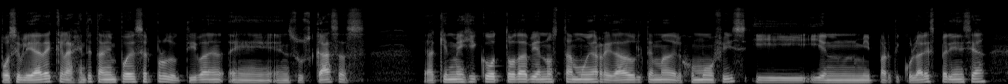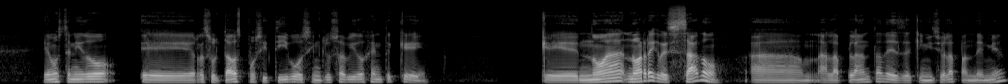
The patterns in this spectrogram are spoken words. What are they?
posibilidad de que la gente también puede ser productiva eh, en sus casas. Aquí en México todavía no está muy arraigado el tema del home office y, y en mi particular experiencia hemos tenido eh, resultados positivos. Incluso ha habido gente que, que no, ha, no ha regresado a, a, la planta desde que inició la pandemia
